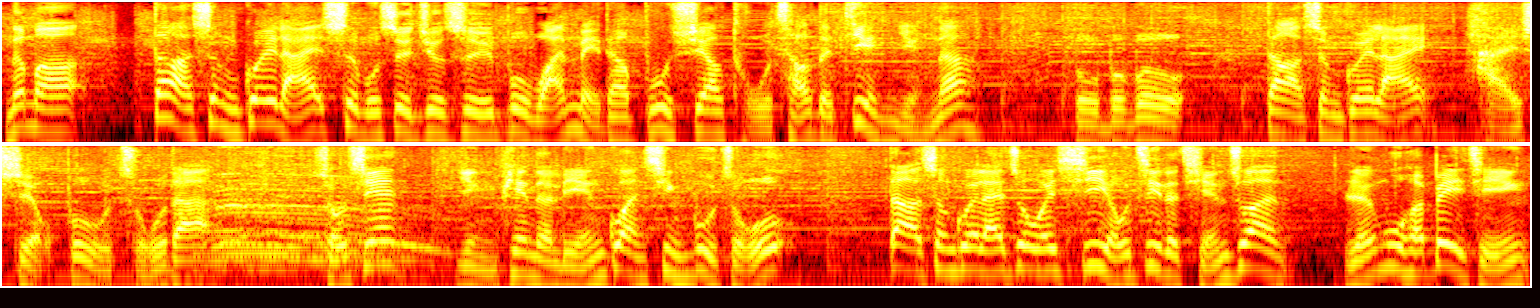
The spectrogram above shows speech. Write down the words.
那么，《大圣归来》是不是就是一部完美的、不需要吐槽的电影呢？不不不，《大圣归来》还是有不足的。首先，影片的连贯性不足。《大圣归来》作为《西游记》的前传。人物和背景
